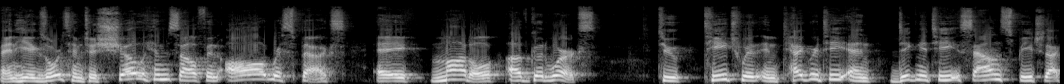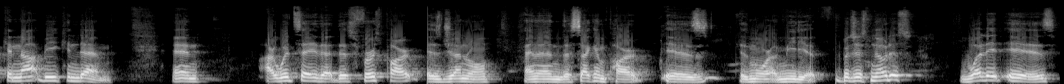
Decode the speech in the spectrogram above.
and he exhorts him to show himself in all respects a model of good works, to teach with integrity and dignity sound speech that cannot be condemned. And I would say that this first part is general, and then the second part is, is more immediate. But just notice what it is,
